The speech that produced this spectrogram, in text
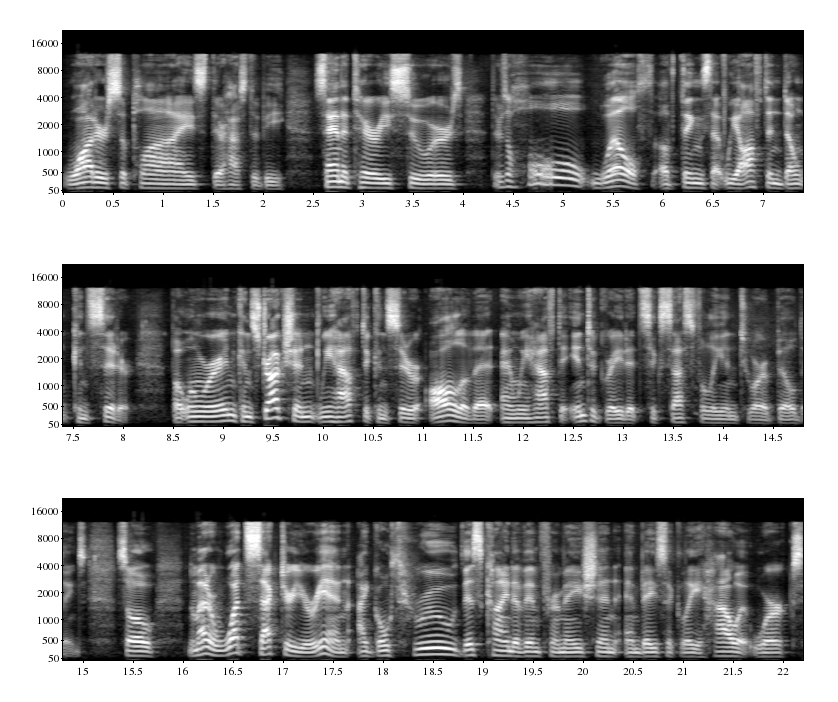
water supplies, there has to be sanitary sewers. There's a whole wealth of things that we often don't consider. But when we're in construction, we have to consider all of it and we have to integrate it successfully into our buildings. So, no matter what sector you're in, I go through this kind of information and basically how it works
